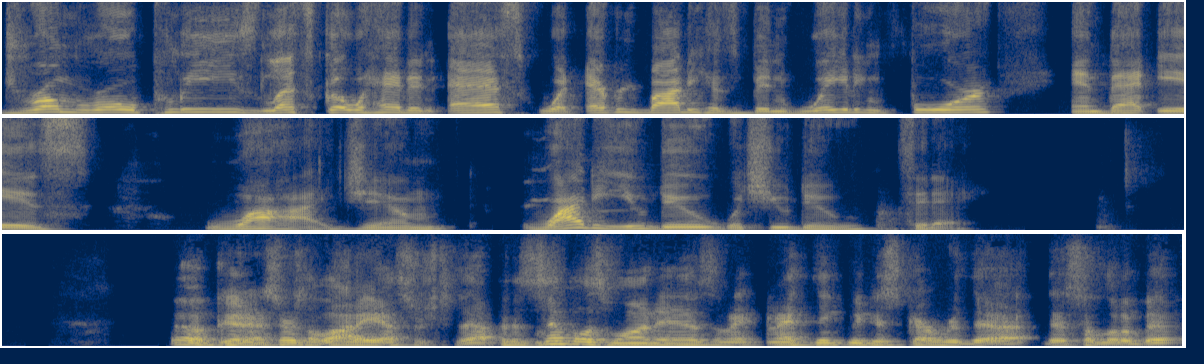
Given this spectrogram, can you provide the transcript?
drum roll, please. Let's go ahead and ask what everybody has been waiting for. And that is why, Jim? Why do you do what you do today? Oh goodness, there's a lot of answers to that, but the simplest one is, and I, and I think we discovered that this a little bit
